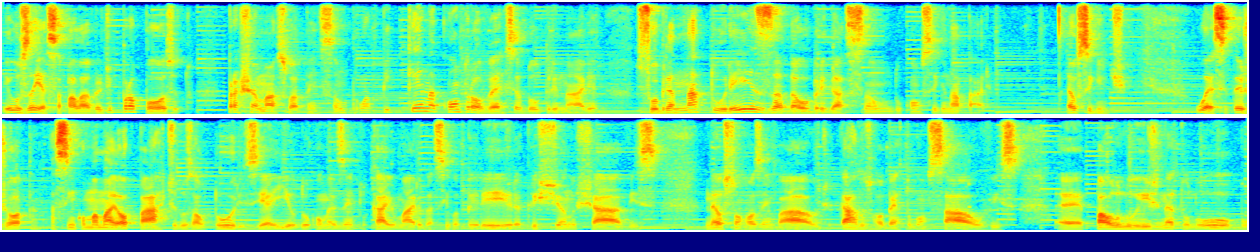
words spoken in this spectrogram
Eu usei essa palavra de propósito para chamar sua atenção para uma pequena controvérsia doutrinária sobre a natureza da obrigação do consignatário. É o seguinte: o STJ, assim como a maior parte dos autores, e aí eu dou como exemplo Caio Mário da Silva Pereira, Cristiano Chaves, Nelson Rosenwald, Carlos Roberto Gonçalves, é, Paulo Luiz Neto Lobo,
